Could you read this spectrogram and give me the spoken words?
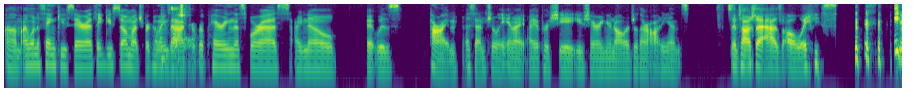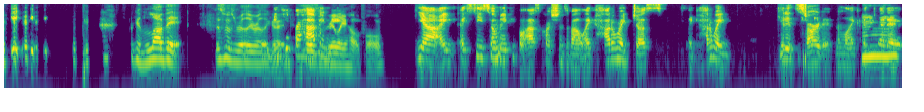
Um, I want to thank you, Sara. Thank you so much for coming back, for preparing this for us. I know it was time essentially, and I, I appreciate you sharing your knowledge with our audience. Natasha, as always. Freaking love it. This was really, really good. Thank you for having really helpful yeah, I, I see so many people ask questions about like, how do I just like, how do I get it started? And I'm like, I mm-hmm. get it.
